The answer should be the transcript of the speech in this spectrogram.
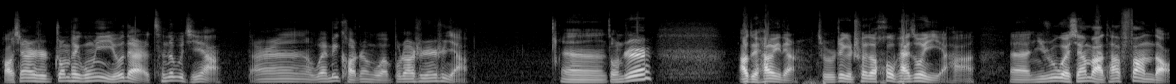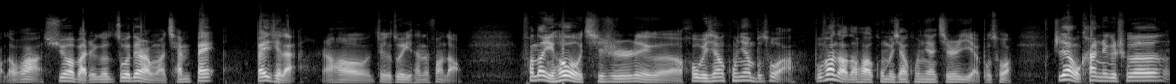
好像是装配工艺有点参差不齐啊。当然我也没考证过，不知道是真是假。嗯，总之啊，对，还有一点就是这个车的后排座椅哈，呃，你如果想把它放倒的话，需要把这个坐垫往前掰掰起来，然后这个座椅才能放倒。放倒以后，其实这个后备箱空间不错啊。不放倒的话，后备箱空间其实也不错。之前我看这个车，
